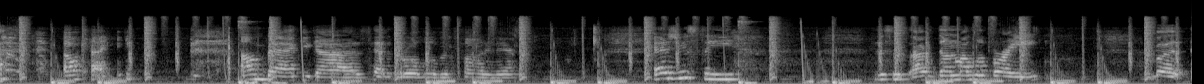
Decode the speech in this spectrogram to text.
okay. I'm back, you guys. Had to throw a little bit of fun in there. As you see, this is, I've done my little braid. But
